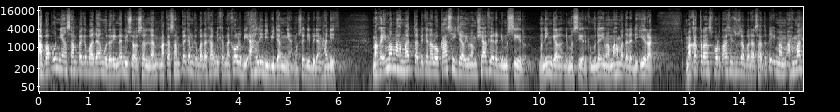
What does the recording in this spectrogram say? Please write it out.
apa pun yang sampai kepadamu dari Nabi SAW, maka sampaikan kepada kami karena kau lebih ahli di bidangnya, maksudnya di bidang hadis. Maka Imam Ahmad tapi kena lokasi jauh, Imam Syafi'i ada di Mesir, meninggal di Mesir, kemudian Imam Ahmad ada di Irak. Maka transportasi susah pada saat itu Imam Ahmad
